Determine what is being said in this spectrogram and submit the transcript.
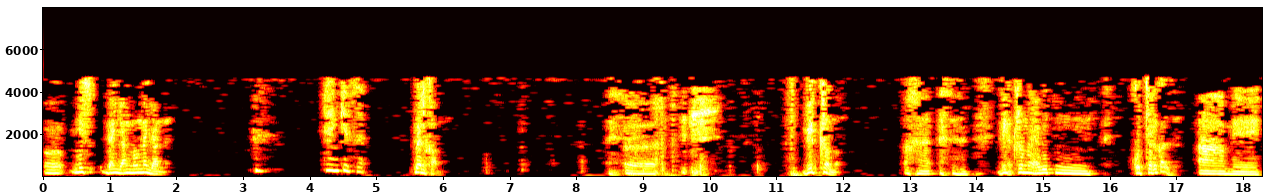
මිස් දැන් යන්න ඕන නම් යන්න. thank you sir welcome. Vikrama Vikrama ඇවිත් කොච්චර කල්ද? ආ මේ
